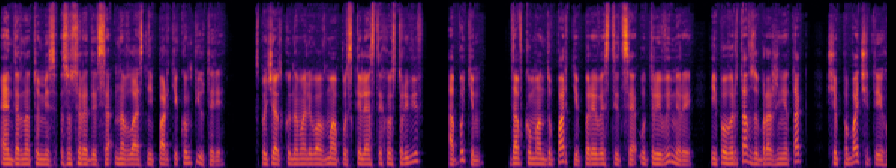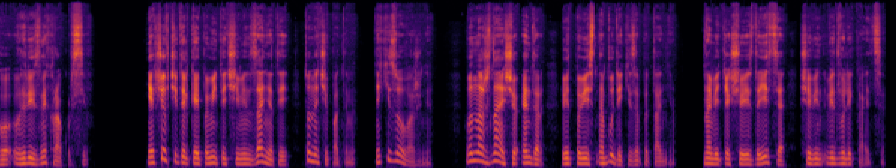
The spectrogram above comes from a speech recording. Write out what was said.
Ендер натомість зосередився на власній парті комп'ютері. Спочатку намалював мапу скелястих островів, а потім дав команду партії перевести це у три виміри і повертав зображення так, щоб побачити його в різних ракурсів. Якщо вчителька й помітить, чи він зайнятий, то не чіпатиме. Які зауваження? Вона ж знає, що Ендер відповість на будь-які запитання, навіть якщо їй здається, що він відволікається.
